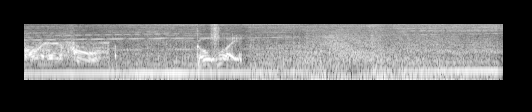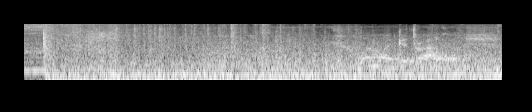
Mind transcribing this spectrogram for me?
All ahead full. Go flight. One one, good throttle.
